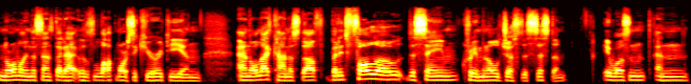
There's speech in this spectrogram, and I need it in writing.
normal in the sense that it was a lot more security and and all that kind of stuff. But it followed the same criminal justice system. It wasn't an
